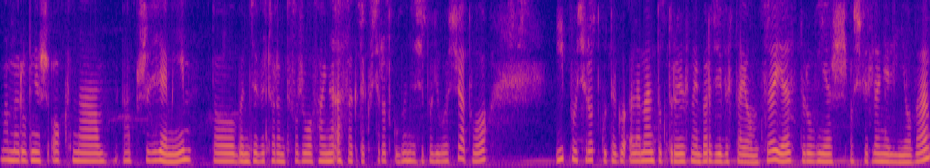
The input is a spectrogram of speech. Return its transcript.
Mamy również okna przy ziemi. To będzie wieczorem tworzyło fajny efekt, jak w środku będzie się paliło światło. I po środku tego elementu, który jest najbardziej wystający, jest również oświetlenie liniowe.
